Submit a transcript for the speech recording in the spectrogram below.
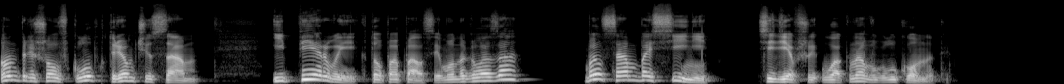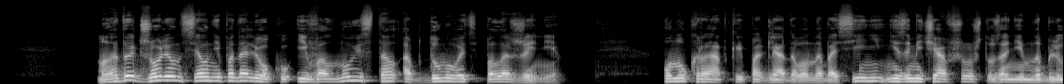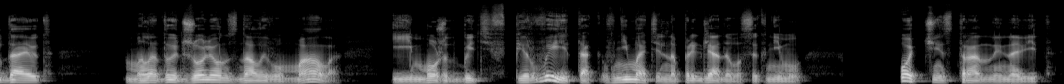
Он пришел в клуб к трем часам, и первый, кто попался ему на глаза, был сам Бассини, сидевший у окна в углу комнаты. Молодой Джолион сел неподалеку и, волнуясь, стал обдумывать положение. Он украдкой поглядывал на Бассини, не замечавшего, что за ним наблюдают. Молодой Джолион знал его мало и, может быть, впервые так внимательно приглядывался к нему. Очень странный на вид.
